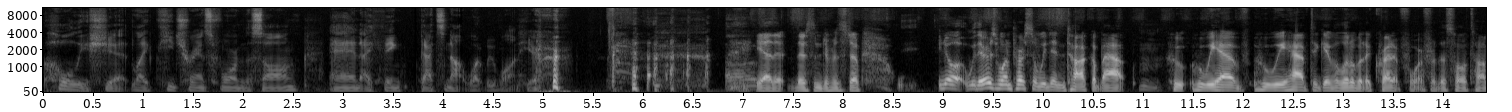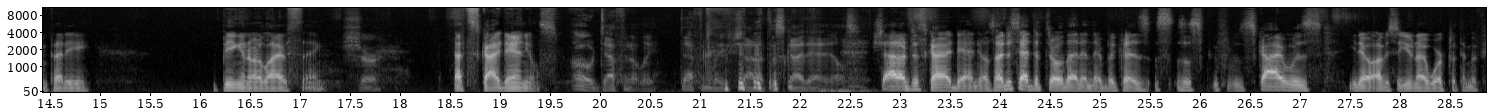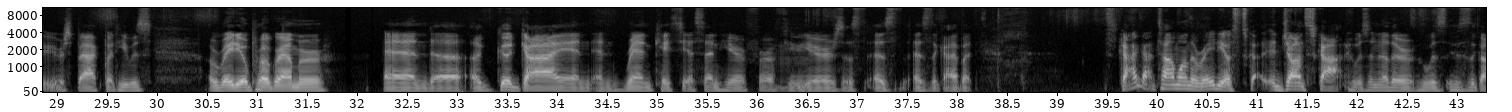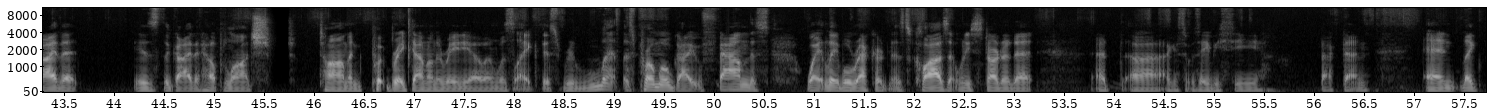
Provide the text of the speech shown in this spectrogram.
holy shit, like he transformed the song, and I think that's not what we want here. um, yeah, there, there's some different stuff. You know, there's one person we didn't talk about hmm. who who we have who we have to give a little bit of credit for for this whole Tom Petty being in our lives thing. Sure. That's Sky Daniels. Oh, definitely. Definitely. Shout out to Sky Daniels. Shout out to Sky Daniels. I just had to throw that in there because Sky was, you know, obviously you and I worked with him a few years back, but he was a radio programmer and uh, a good guy and, and ran KCSN here for a few mm. years as, as, as the guy. But Sky got Tom on the radio. John Scott, who was another, who was, who's the guy that is the guy that helped launch Tom and put Breakdown on the radio and was like this relentless promo guy who found this white label record in his closet when he started at at uh, I guess it was ABC back then, and like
